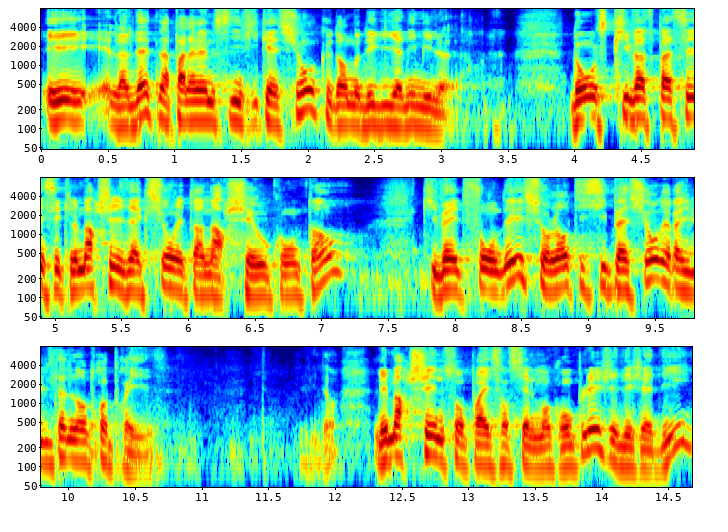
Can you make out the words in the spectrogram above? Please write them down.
Et la dette n'a pas la même signification que dans Modigliani Miller. Donc ce qui va se passer, c'est que le marché des actions est un marché au comptant qui va être fondé sur l'anticipation des résultats de l'entreprise. Les marchés ne sont pas essentiellement complets, j'ai déjà dit.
